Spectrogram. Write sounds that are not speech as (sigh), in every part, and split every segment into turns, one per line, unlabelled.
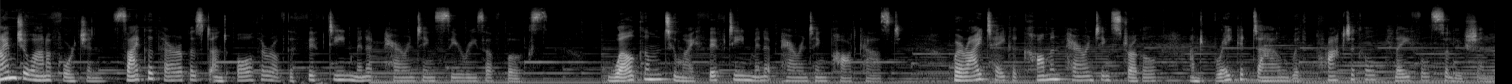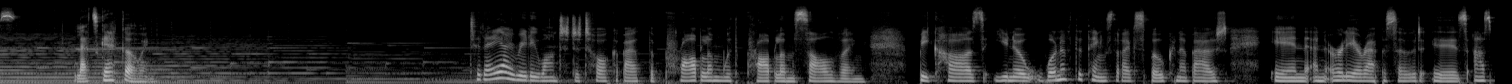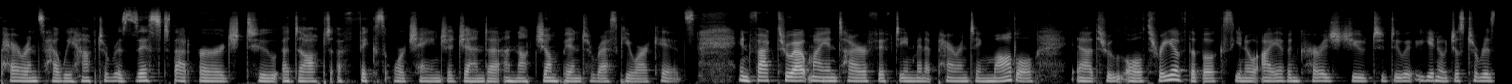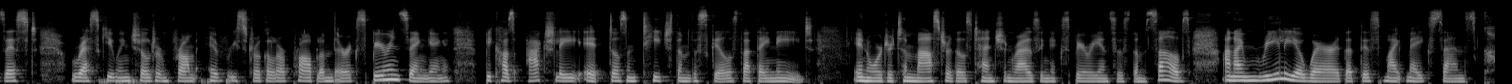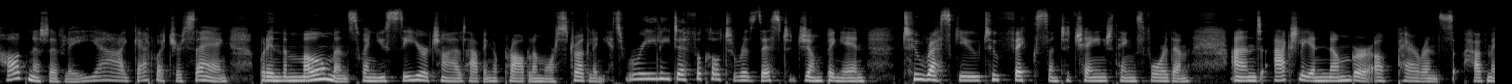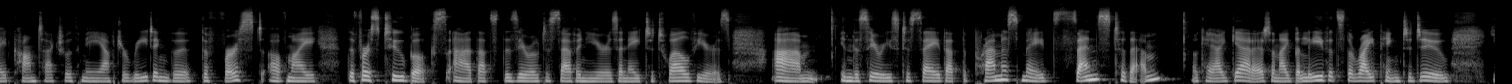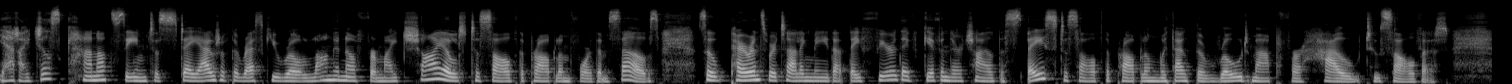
I'm Joanna Fortune, psychotherapist and author of the 15 Minute Parenting series of books. Welcome to my 15 Minute Parenting podcast, where I take a common parenting struggle and break it down with practical, playful solutions. Let's get going. Today, I really wanted to talk about the problem with problem solving because, you know, one of the things that I've spoken about in an earlier episode is as parents, how we have to resist that urge to adopt a fix or change agenda and not jump in to rescue our kids. In fact, throughout my entire 15 minute parenting model, uh, through all three of the books, you know, I have encouraged you to do it, you know, just to resist rescuing children from every struggle or problem they're experiencing because actually it doesn't teach them the skills that they need in order to master those tension rousing experiences themselves. And I'm really aware that this might make sense cognitively. Yeah, I get what you're saying. But in the moments when you see your child having a problem or struggling, it's really difficult to resist jumping in to rescue, to fix, and to change things for them. And actually, a number of parents have made contact with me after reading the, the first of my, the first two books. Uh, that's the zero to seven years and eight to 12 years. Um, in the series to say that the premise made sense to them. Okay, I get it, and I believe it's the right thing to do. Yet I just cannot seem to stay out of the rescue role long enough for my child to solve the problem for themselves. So, parents were telling me that they fear they've given their child the space to solve the problem without the roadmap for how to solve it.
